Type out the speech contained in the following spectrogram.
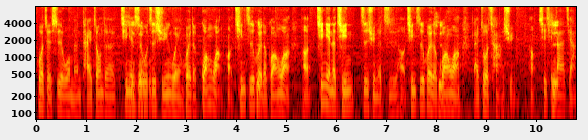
或者是我们台中的青年事务咨询委员会的官网，哈，青知会的官网，啊，青年的青，咨询的咨，哈，青知会的官网来做查询。好，谢谢大家。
